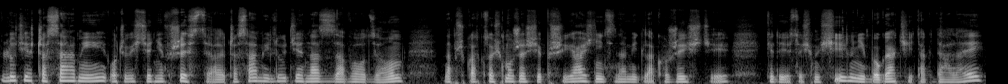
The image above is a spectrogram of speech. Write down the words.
Ludzie czasami, oczywiście nie wszyscy, ale czasami ludzie nas zawodzą. Na przykład ktoś może się przyjaźnić z nami dla korzyści, kiedy jesteśmy silni, bogaci i tak dalej,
